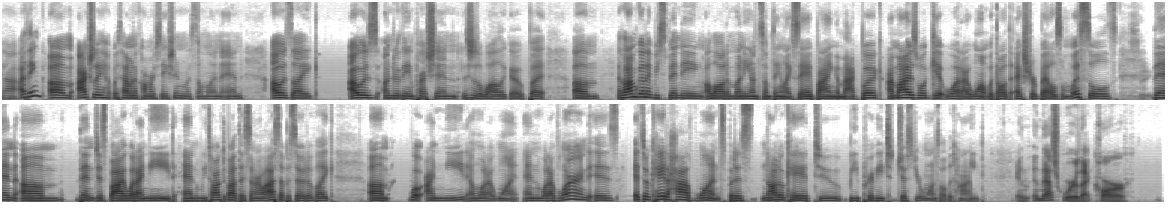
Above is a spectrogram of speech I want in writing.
Yeah, I think um I actually was having a conversation with someone and I was like I was under the impression this was a while ago, but um if I'm going to be spending a lot of money on something like say buying a MacBook, I might as well get what I want with all the extra bells and whistles than um than just buy what I need. And we talked about this in our last episode of like um what I need and what I want. And what I've learned is it's okay to have wants, but it's not okay to be privy to just your wants all the time. And and that's where that car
